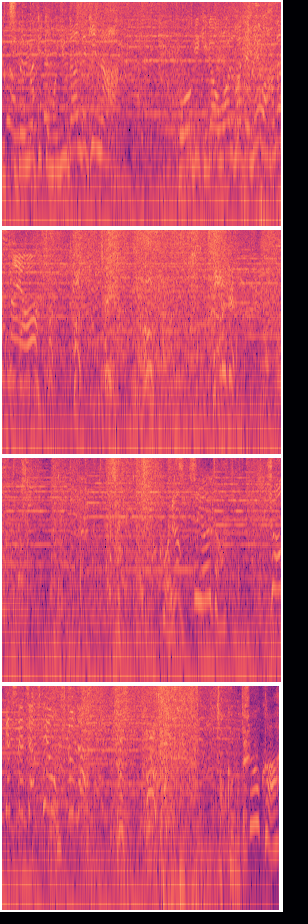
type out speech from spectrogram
一度避けても油断できんな。攻撃が終わるまで目を離すなよ。こいつ強いぞ。氷結で弱点をつくんだ。ところで。そうか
